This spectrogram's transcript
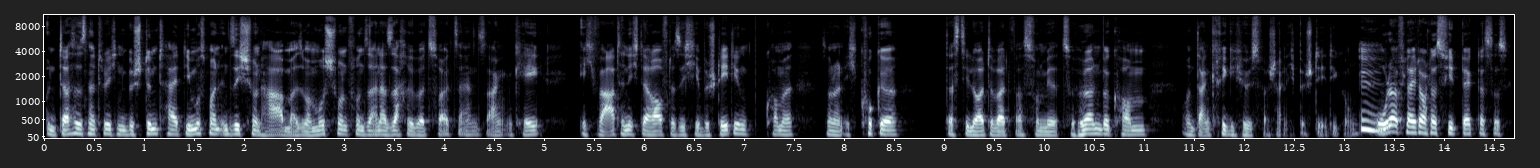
Und das ist natürlich eine Bestimmtheit, die muss man in sich schon haben. Also man muss schon von seiner Sache überzeugt sein und sagen, okay, ich warte nicht darauf, dass ich hier Bestätigung bekomme, sondern ich gucke, dass die Leute etwas von mir zu hören bekommen und dann kriege ich höchstwahrscheinlich Bestätigung. Mhm. Oder vielleicht auch das Feedback, dass das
